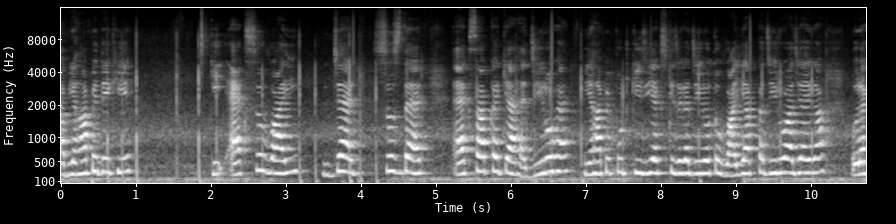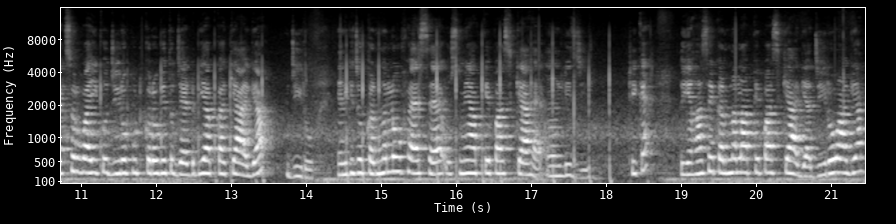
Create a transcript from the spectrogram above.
अब यहाँ पे देखिए कि x y z such that x आपका क्या है? ज़ीरो है। यहाँ पे पुट कीजिए एक्स की जगह ज़ीरो तो वाई आपका ज़ीरो आ जाएगा। और एक्स और वाई को ज़ीरो पुट करोगे तो जेड भी आपका क्या आ गया? ज़ीरो यानी कि जो कर्नल ऑफ़ एस है, उसमें आपके पास क्या है? ओनली ज़ीरो ठीक है? तो यहाँ से कर्नल आपके पास क्या आ गया? ज़ीरो आ गया.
